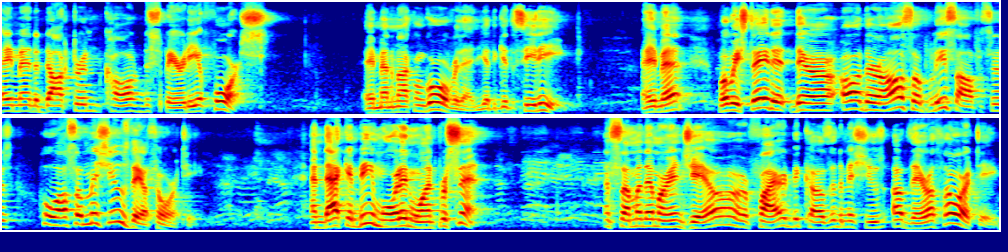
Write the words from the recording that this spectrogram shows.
amen, the doctrine called disparity of force. Amen. I'm not going to go over that. You got to get the CD. Amen. But we stated there are, oh, there are also police officers who also misuse their authority and that can be more than 1%. And some of them are in jail or fired because of the misuse of their authority.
